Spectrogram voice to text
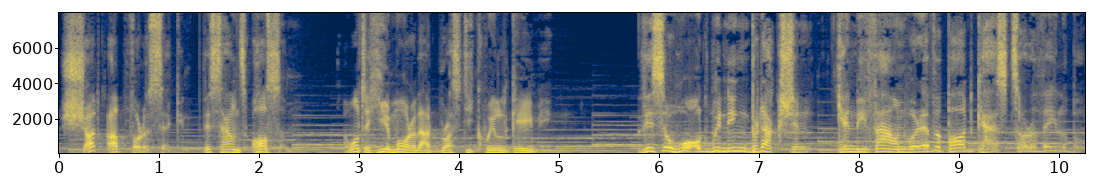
Shut up for a second. This sounds awesome. I want to hear more about Rusty Quill Gaming. This award winning production can be found wherever podcasts are available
